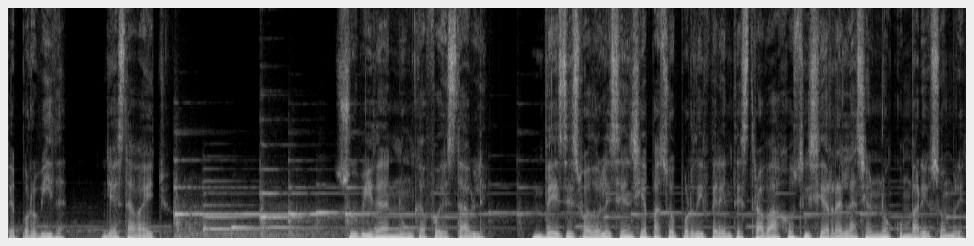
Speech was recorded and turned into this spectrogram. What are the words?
de por vida, ya estaba hecho. Su vida nunca fue estable. Desde su adolescencia pasó por diferentes trabajos y se relacionó con varios hombres,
